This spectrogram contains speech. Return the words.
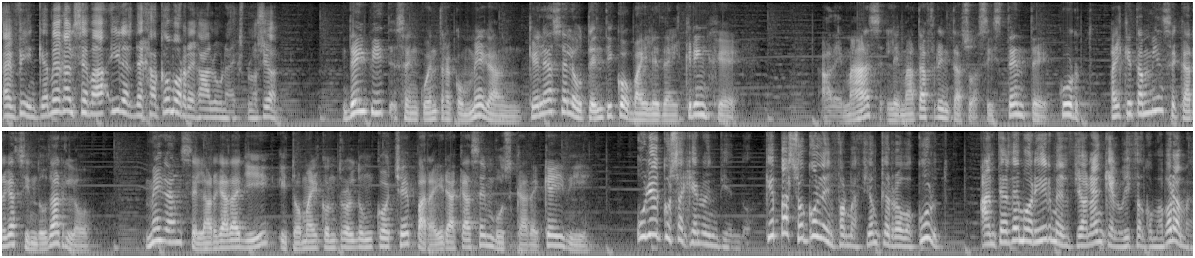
En fin, que Megan se va y les deja como regalo una explosión. David se encuentra con Megan, que le hace el auténtico baile del cringe. Además, le mata frente a su asistente, Kurt, al que también se carga sin dudarlo. Megan se larga de allí y toma el control de un coche para ir a casa en busca de Katie. Una cosa que no entiendo, ¿qué pasó con la información que robó Kurt? Antes de morir mencionan que lo hizo como broma,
